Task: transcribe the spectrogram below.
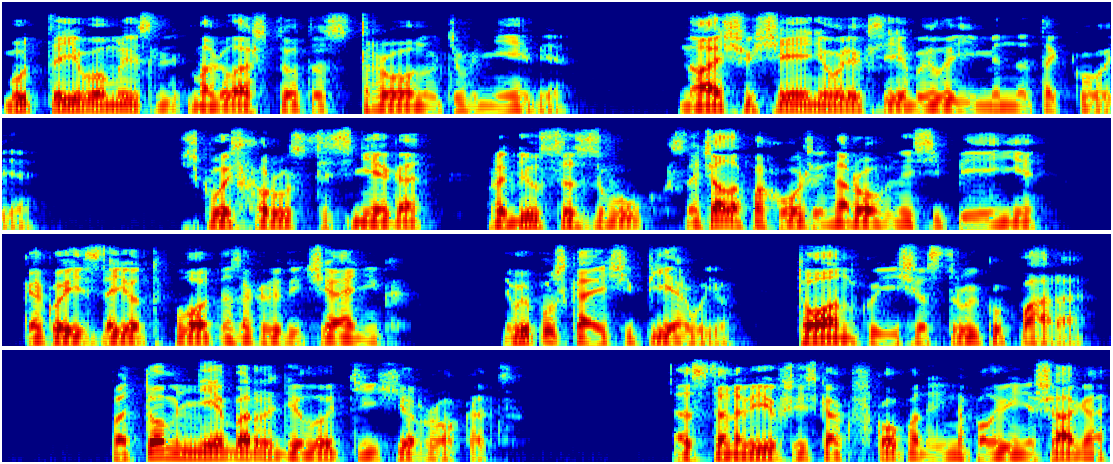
будто его мысль могла что-то стронуть в небе, но ощущение у Алексея было именно такое. Сквозь хруст снега пробился звук, сначала похожий на ровное сипение, какой издает плотно закрытый чайник, выпускающий первую, тонкую еще струйку пара. Потом небо родило тихий рокот. Остановившись, как вкопанный на половине шага,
